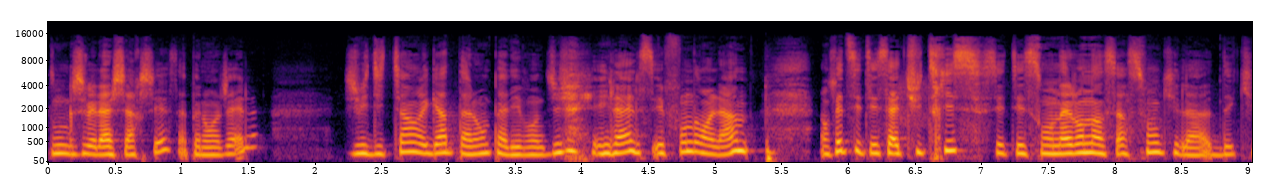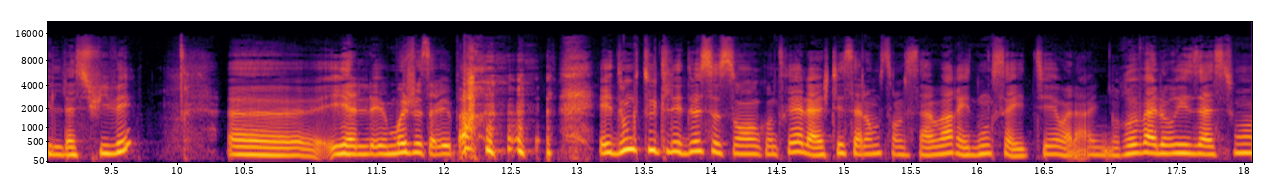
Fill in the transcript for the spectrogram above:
donc je vais la chercher, elle s'appelle Angèle. Je lui dis tiens regarde ta lampe elle est vendue et là elle s'effondre en larmes. En fait c'était sa tutrice, c'était son agent d'insertion qui la qui la suivait. et, elle, et moi, je savais pas. et donc, toutes les deux se sont rencontrées. Elle a acheté sa lampe sans le savoir. Et donc, ça a été voilà, une revalorisation.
